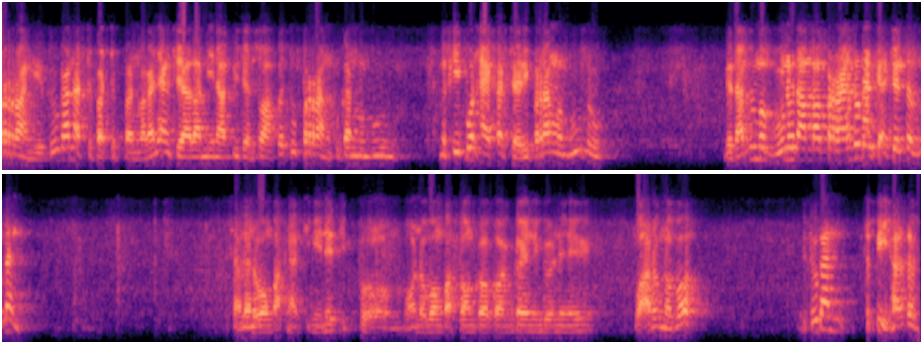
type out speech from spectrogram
Perang itu kan ada depan depan. Makanya yang dialami Nabi dan sahabat itu perang, bukan membunuh. Meskipun efek dari perang membunuh. Ya, tapi membunuh tanpa perang itu kan gak gentleman. Misalnya wong pas ngaji ini dibom, mau wong pas tongko kongko ini gue warung nopo, itu kan sepihak tuh.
